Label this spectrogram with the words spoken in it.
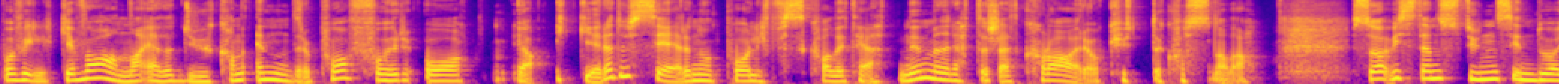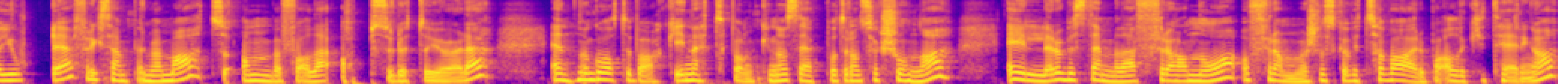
på hvilke vaner er det du kan endre på for å ja, ikke redusere noe på livskvaliteten din, men rett og slett klare å kutte kostnader. Så hvis det er en stund siden du har gjort det, f.eks. med mat, så anbefaler jeg absolutt å gjøre det. Enten å gå tilbake i nettbanken og se på transaksjoner, eller å bestemme deg fra nå og framover så skal vi ta vare på alle kvitteringer,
